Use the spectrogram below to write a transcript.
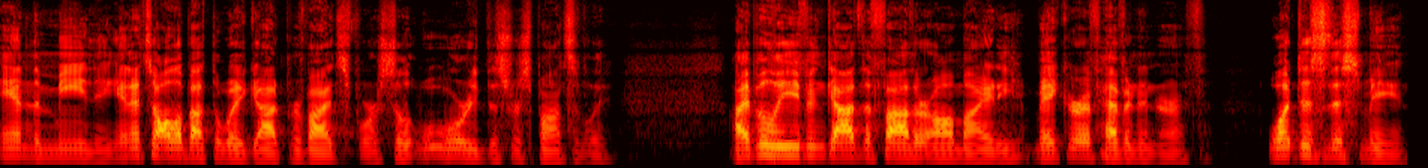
and the meaning. And it's all about the way God provides for us. So we'll read this responsively. I believe in God the Father Almighty, maker of heaven and earth. What does this mean?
